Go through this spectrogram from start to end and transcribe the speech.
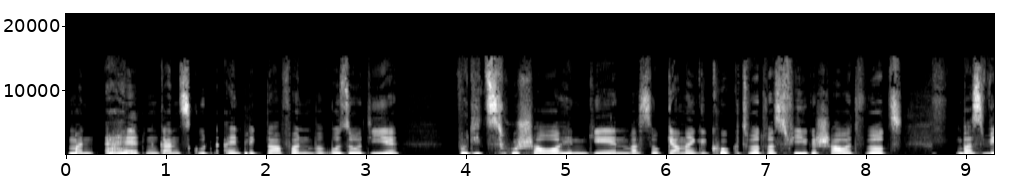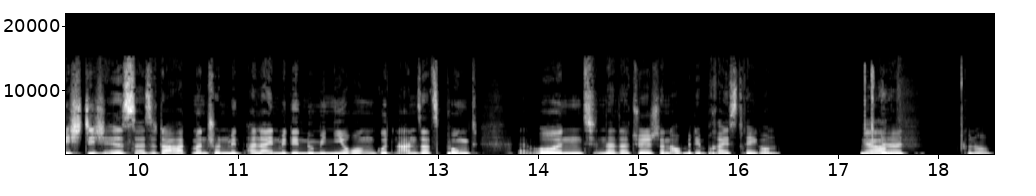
man erhält einen ganz guten Einblick davon, wo so die, wo die Zuschauer hingehen, was so gerne geguckt wird, was viel geschaut wird, was wichtig ist. Also da hat man schon mit, allein mit den Nominierungen einen guten Ansatzpunkt äh, und na, natürlich dann auch mit den Preisträgern. Ja, Äh, genau.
